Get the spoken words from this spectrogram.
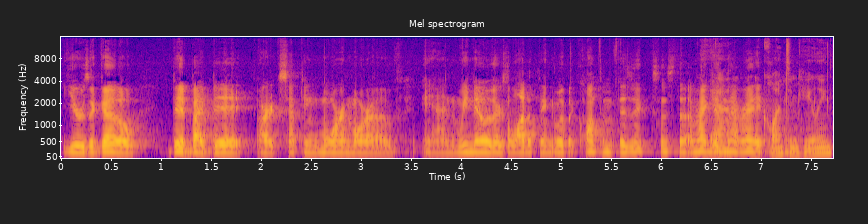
years ago, bit by bit, are accepting more and more of. And we know there's a lot of things with the quantum physics and stuff. Am I getting that right? Quantum healing.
